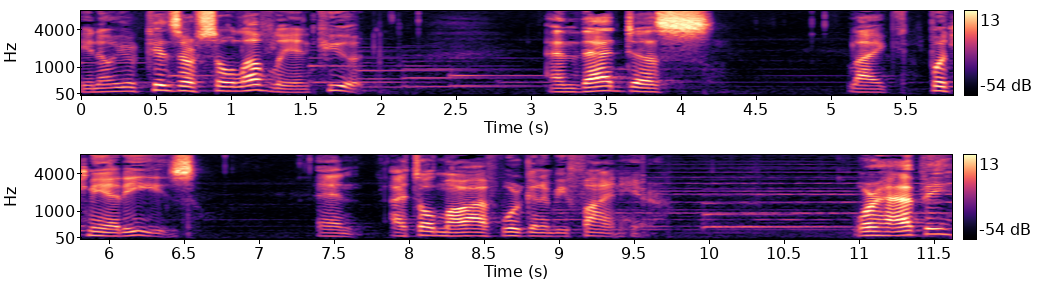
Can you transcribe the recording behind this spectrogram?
You know, your kids are so lovely and cute. And that just like put me at ease. And I told my wife, we're to be fine here. We're happy.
